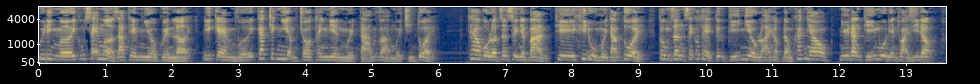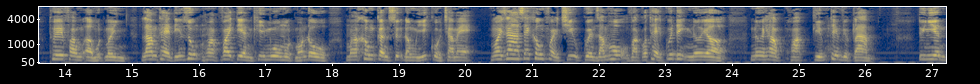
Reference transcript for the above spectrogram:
Quy định mới cũng sẽ mở ra thêm nhiều quyền lợi đi kèm với các trách nhiệm cho thanh niên 18 và 19 tuổi. Theo Bộ luật dân sự Nhật Bản thì khi đủ 18 tuổi, công dân sẽ có thể tự ký nhiều loại hợp đồng khác nhau như đăng ký mua điện thoại di động, thuê phòng ở một mình, làm thẻ tín dụng hoặc vay tiền khi mua một món đồ mà không cần sự đồng ý của cha mẹ. Ngoài ra sẽ không phải chịu quyền giám hộ và có thể quyết định nơi ở, nơi học hoặc kiếm thêm việc làm. Tuy nhiên,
